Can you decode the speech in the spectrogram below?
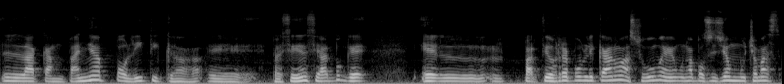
la campaña política eh, presidencial porque el Partido Republicano asume una posición mucho más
